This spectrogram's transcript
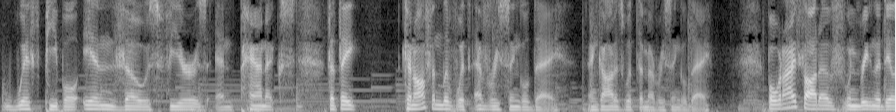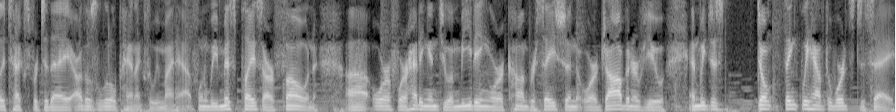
with people in those fears and panics that they can often live with every single day. And God is with them every single day. But what I thought of when reading the daily text for today are those little panics that we might have when we misplace our phone, uh, or if we're heading into a meeting or a conversation or a job interview and we just don't think we have the words to say.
